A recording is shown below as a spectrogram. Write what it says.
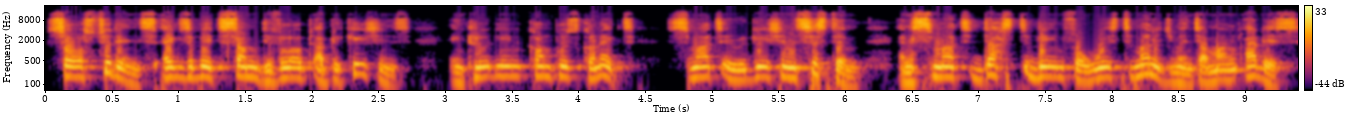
saw students exhibit some developed applications, including Compost Connect, Smart Irrigation System, and Smart Dust Bin for Waste Management, among others.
